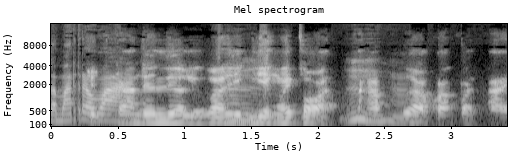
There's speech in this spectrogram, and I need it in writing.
ระมัดหระยุดวังการเดินเรือหรือว่าหลีกเลี่ยงไว้ก่อนนะครับอืมเพื่อความปลอดภัย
